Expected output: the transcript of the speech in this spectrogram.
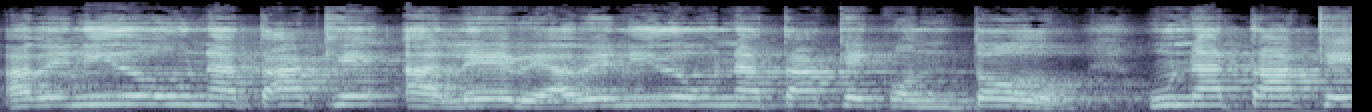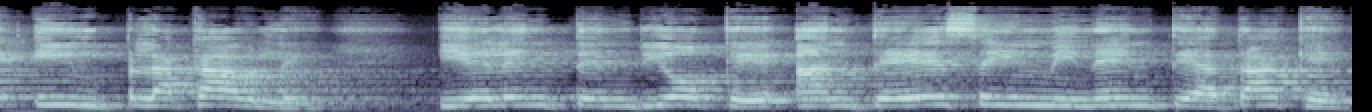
Ha venido un ataque a leve, ha venido un ataque con todo, un ataque implacable. Y él entendió que ante ese inminente ataque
